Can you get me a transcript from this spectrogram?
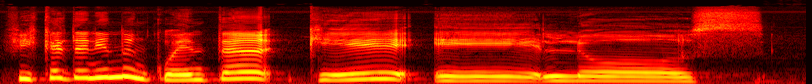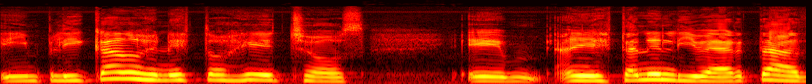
Fiscal, teniendo en cuenta que los implicados en estos hechos Em, están en libertad,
